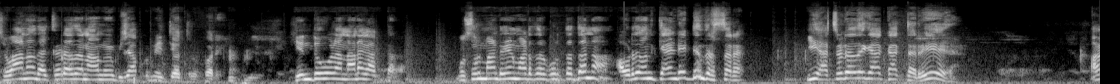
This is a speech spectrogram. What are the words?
ಶಿವಾನಂದ್ ಹಚ್ಚಿಡೋದ ನಾನು ಬಿಜಾಪುರ ನಿತ್ಯ ಕೊರಿ ಹಿಂದೂಗಳ ನನಗೆ ಹಾಕ್ತಾರೆ ಮುಸಲ್ಮಾನ್ರು ಏನು ಮಾಡ್ತಾರೆ ಗುರ್ತದನ್ನ ಅವ್ರದ್ದೇ ಒಂದು ಕ್ಯಾಂಡಿಡೇಟ್ ನಿಂದ್ರಿಸ್ತಾರೆ. ಈ ಹಚ್ಚಡದಾಗ ಯಾಕೆ ಹಾಕ್ತಾರೆ ರೀ ಅವ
